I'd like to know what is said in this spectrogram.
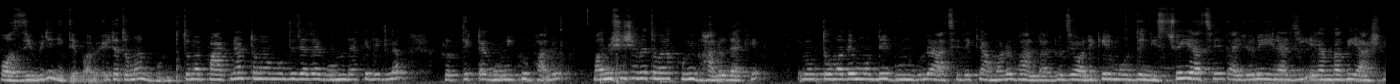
পজিটিভিটি দিতে পারো। এটা তোমার গুণ। তোমার পার্টনার তোমার মধ্যে যা যা গুণ দেখে দেখলাম, প্রত্যেকটা গুণই খুব ভালো। মানুষ হিসেবে তোমার খুবই ভালো দেখে এবং তোমাদের মধ্যে গুণগুলো আছে দেখে আমারও ভালো লাগল যে অনেকের মধ্যে নিশ্চয়ই আছে, তাই জন্যই এনার্জি এরমভাবেই আসে।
